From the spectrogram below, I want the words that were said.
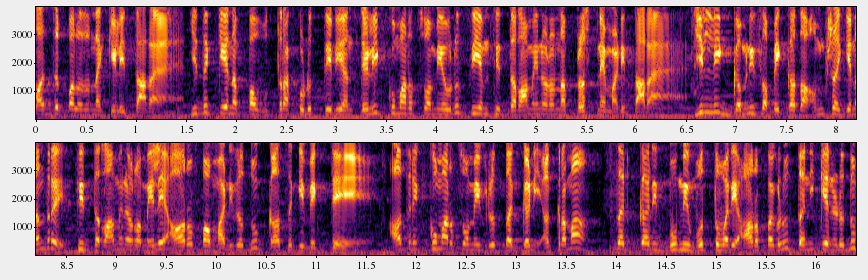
ರಾಜ್ಯಪಾಲರನ್ನ ಕೇಳಿದ್ದಾರೆ. ಇದಕ್ಕೇನಪ್ಪ ಉತ್ತರ ಕೊಡುತ್ತೀರಿ ಅಂತೇಳಿ ಕುಮಾರಸ್ವಾಮಿ ಅವರು ಸಿಎಂ ಸಿದ್ದರಾಮಯ್ಯನವರನ್ನ ಪ್ರಶ್ನೆ ಮಾಡಿದ್ದಾರೆ. ಇಲ್ಲಿ ಗಮನಿಸಬೇಕಾದ ಅಂಶ ಏನಂದ್ರೆ ಸಿದ್ದರಾಮಯ್ಯನವರ ಮೇಲೆ ಆರೋಪ ಮಾಡಿರೋದು ಖಾಸಗಿ ವ್ಯಕ್ತಿ. ಆದ್ರೆ ಕುಮಾರಸ್ವಾಮಿ ವಿರುದ್ಧ ಗಣಿ ಅಕ್ರಮ, ಸರ್ಕಾರಿ ಭೂಮಿ ಒತ್ತುವರಿ ಆರೋಪಗಳು ತನಿಖೆ ನಡೆದು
